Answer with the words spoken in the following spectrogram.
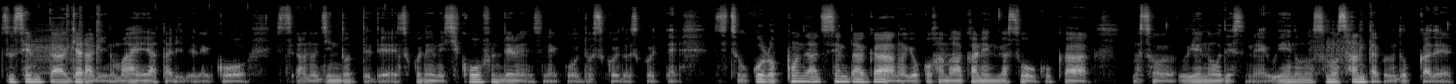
ツセンターギャラリーの前あたりでね、こう、あの陣取ってて、そこでね、思考を踏んでるんですね。こう、どすこいどすこいって。そこ、六本木アーツセンターが、あの、横浜赤レンガ倉庫か、まあ、そう上野ですね。上野のその3択のどっかで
